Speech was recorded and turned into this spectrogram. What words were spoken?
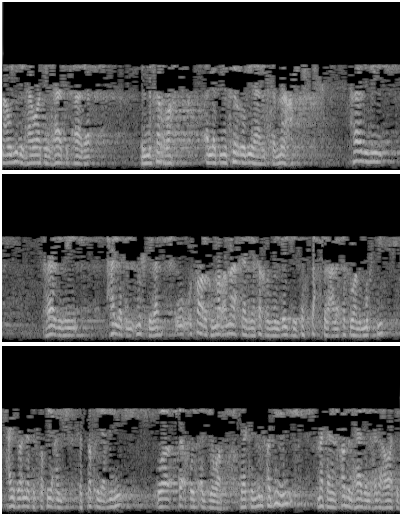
مع وجود الهواتف الهاتف هذا المسرة التي يسر بها السماعة هذه هذه حلت المشكلة وصارت المرأة ما يحتاج أن تخرج من بيتها تحصل على فتوى من مفتي حيث أنها تستطيع أن تتصل به وتأخذ الجواب. لكن من قديم مثلا قبل هذا الهواتف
